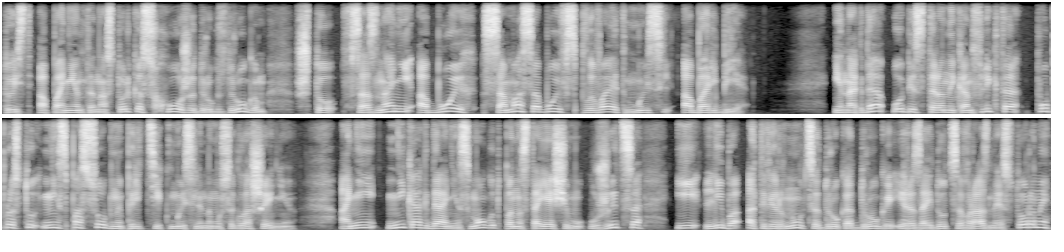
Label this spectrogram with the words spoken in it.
то есть оппоненты настолько схожи друг с другом, что в сознании обоих сама собой всплывает мысль о борьбе. Иногда обе стороны конфликта попросту не способны прийти к мысленному соглашению. Они никогда не смогут по-настоящему ужиться и либо отвернуться друг от друга и разойдутся в разные стороны,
